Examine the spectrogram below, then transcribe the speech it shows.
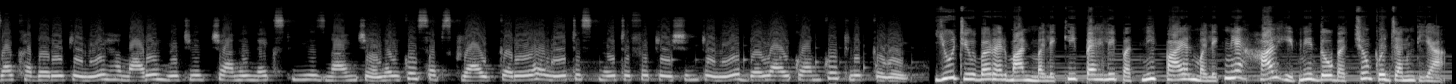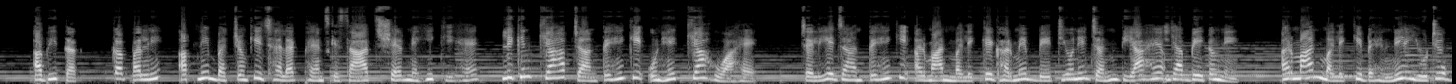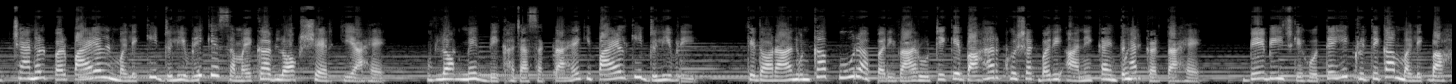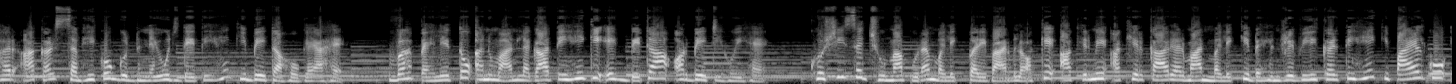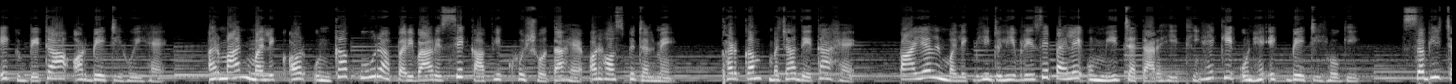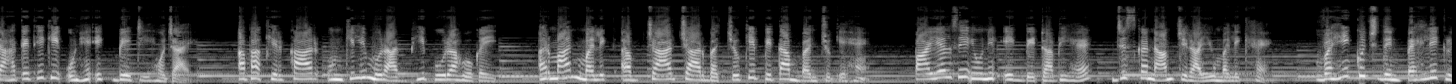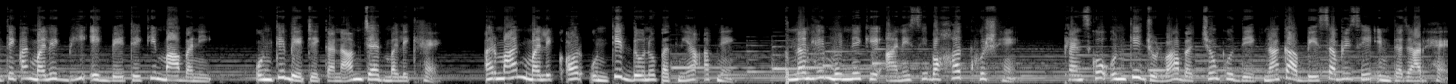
ताज़ा खबरों के लिए हमारे YouTube channel Next News 9 channel को सब्सक्राइब करें और लेटेस्ट नोटिफिकेशन के लिए बेल आइकॉन को क्लिक करें। यूट्यूबर अरमान मलिक की पहली पत्नी पायल मलिक ने हाल ही में दो बच्चों को जन्म दिया। अभी तक कपल ने अपने बच्चों की झलक फैंस के साथ शेयर नहीं की है, लेकिन क्या आप जानते हैं कि उन्हें क्या हुआ है? चलिए जानते हैं कि अरमान मलिक के घर में बेटियों ने जन्म दिया है या बेटों ने। अरमान मलिक की बहन ने यूट्यूब चैनल पर पायल मलिक की डिलीवरी के समय का व्लॉग शेयर किया है। व्लॉग में देखा जा सकता है कि पायल की डिलीवरी के दौरान उनका पूरा परिवार रोटी के बाहर खुशखबरी आने का इंतज़ार करता है। बेबीज के होते ही कृतिका मलिक बाहर आकर सभी को गुड न्यूज़ देती हैं कि बेटा हो गया है। वह पहले तो अनुमान लगाती हैं कि एक बेटा और बेटी हुई है। खुशी से झूमा पूरा मलिक परिवार ब्लॉग के आखिर में आखिरकार अरमान मलिक की बहन रिवील करती है कि पायल को एक बेटा और बेटी हुई है। अरमान मलिक और उनका पूरा परिवार इससे काफ़ी खुश होता है और हॉस्पिटल में हड़कंप मचा देता है। पायल मलिक भी डिलीवरी से पहले उम्मीद जता रही थी है कि उन्हें एक बेटी होगी। सभी चाहते थे कि उन्हें एक बेटी हो जाए। अब आखिरकार उनकी ये मुराद भी पूरा हो गई। अरमान मलिक अब चार चार बच्चों के पिता बन चुके हैं। पायल से उन्हें एक बेटा भी है, जिसका नाम चिरायु मलिक है। वहीं कुछ दिन पहले कृतिका मलिक भी एक बेटे की माँ बनी। उनके बेटे का नाम जैद मलिक है। अरमान मलिक और उनकी दोनों पत्नियाँ अपने नन्हे मुन्ने के आने से बहुत खुश हैं। फैंस को उनके जुड़वा बच्चों को देखना का बेसब्री से इंतज़ार है।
